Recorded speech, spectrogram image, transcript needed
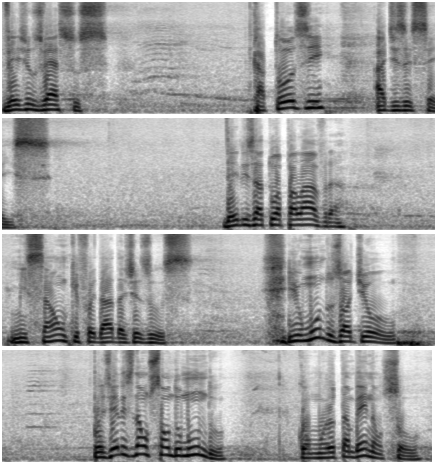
Veja os versos 14 a 16. Deles a tua palavra, missão que foi dada a Jesus. E o mundo os odiou, pois eles não são do mundo, como eu também não sou.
